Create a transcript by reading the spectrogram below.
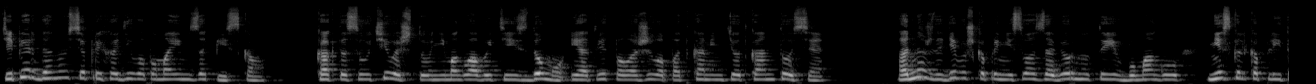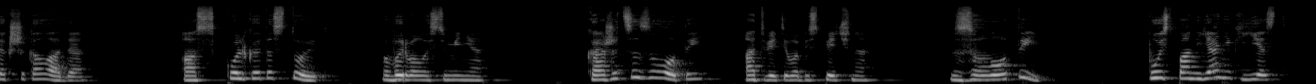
Теперь Дануся приходила по моим запискам – как-то случилось, что не могла выйти из дому, и ответ положила под камень тетка Антося. Однажды девушка принесла завернутые в бумагу несколько плиток шоколада. «А сколько это стоит?» – вырвалось у меня. «Кажется, злотый», – ответила беспечно. «Злотый?» «Пусть пан Яник ест,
